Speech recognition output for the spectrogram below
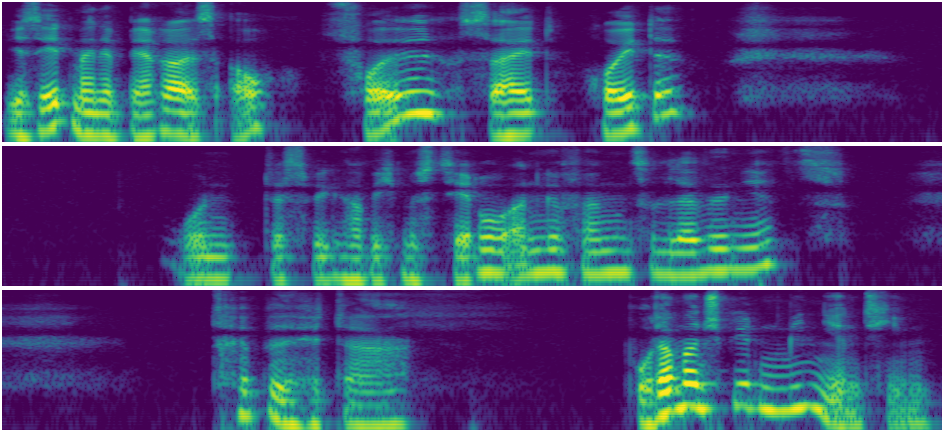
Ihr seht, meine Berra ist auch voll seit heute. Und deswegen habe ich Mystero angefangen zu leveln jetzt. Triple-Hitter. Oder man spielt ein Minion-Team.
